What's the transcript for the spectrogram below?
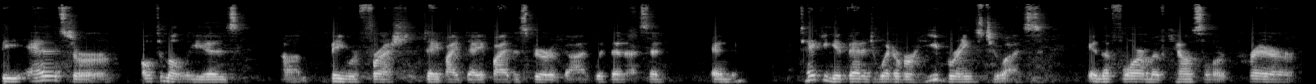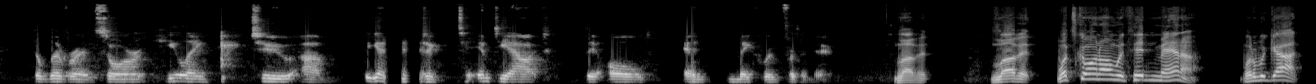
the answer ultimately is um, being refreshed day by day by the Spirit of God within us and and taking advantage of whatever He brings to us in the form of counsel or prayer, deliverance or healing to um, again to, to empty out the old and make room for the new. Love it, love it. What's going on with Hidden Manna? What do we got?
